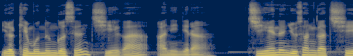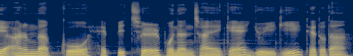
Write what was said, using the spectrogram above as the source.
이렇게 묻는 것은 지혜가 아니니라. 지혜는 유산같이 아름답고 햇빛을 보는 자에게 유익이 되도다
